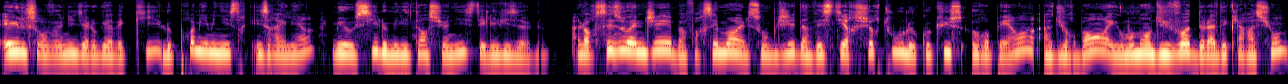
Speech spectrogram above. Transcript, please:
Et ils sont venus dialoguer avec qui? Le Premier ministre israélien, mais aussi le militant sioniste Elie Wiesel. Alors ces ONG, bah forcément, elles sont obligées d'investir surtout le caucus européen à Durban et au moment du vote de la déclaration,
